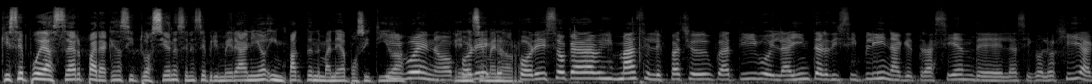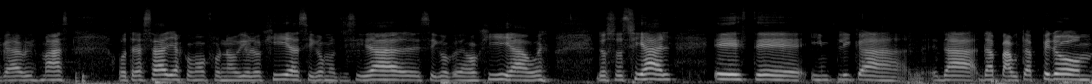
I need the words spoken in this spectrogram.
¿Qué se puede hacer para que esas situaciones en ese primer año impacten de manera positiva y bueno, en por, ese e- menor? por eso cada vez más el espacio educativo y la interdisciplina que trasciende la psicología, cada vez más otras áreas como fonoaudiología, psicomotricidad, psicopedagogía, bueno, lo social, este, implica, da, da pautas. Pero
